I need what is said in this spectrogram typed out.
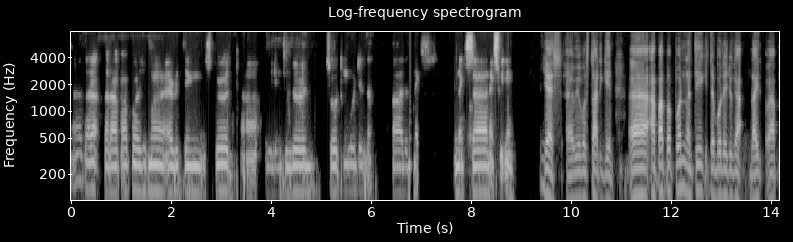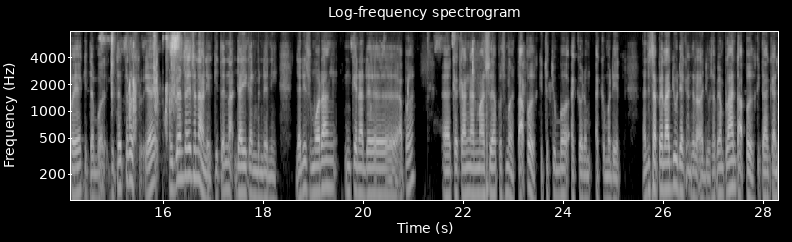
Ah, tak ada, tak ada apa-apa. Cuma everything is good. Uh, willing to learn. So tunggu je lah. Uh, the next next uh, next week kan. Yes, uh, we will start again. Uh, apa-apa pun nanti kita boleh juga apa ya kita boleh kita terus ya. Tujuan saya senang je. Kita nak jayakan benda ni. Jadi semua orang mungkin ada apa uh, kekangan masa apa semua. Tak apa, kita cuba accom- accommodate. Nanti siapa yang laju dia akan gerak laju. Siapa yang perlahan tak apa, kita akan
